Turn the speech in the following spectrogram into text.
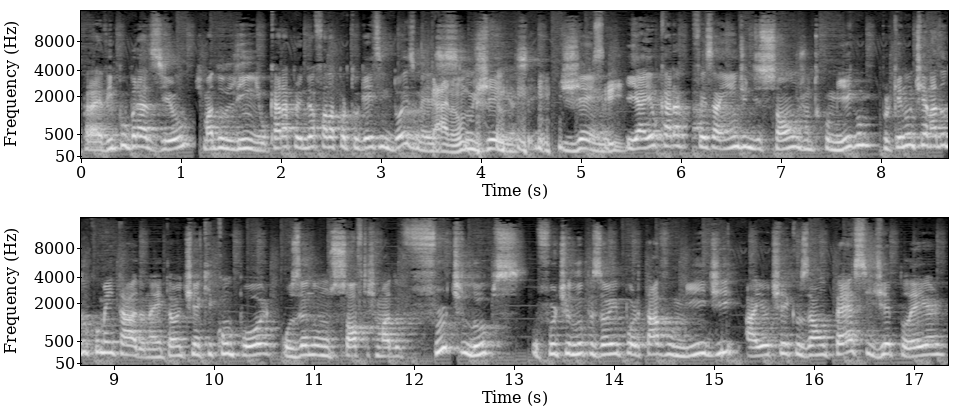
pra vir pro Brasil, chamado Lin. O cara aprendeu a falar português em dois meses. Caramba. Um gênio, assim. gênio. Sim. E aí o cara fez a engine de som junto comigo, porque não tinha nada documentado, né? Então eu tinha que compor usando um software chamado Fruit Loops. O Fruit Loops eu importava o MIDI, aí eu tinha que usar um PSG player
